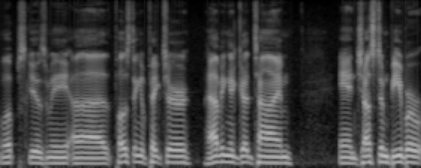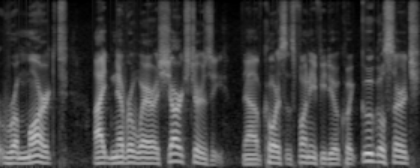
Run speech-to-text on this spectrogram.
Whoops, excuse me. Uh, posting a picture, having a good time, and Justin Bieber remarked, "I'd never wear a Sharks jersey." Now, of course, it's funny if you do a quick Google search.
